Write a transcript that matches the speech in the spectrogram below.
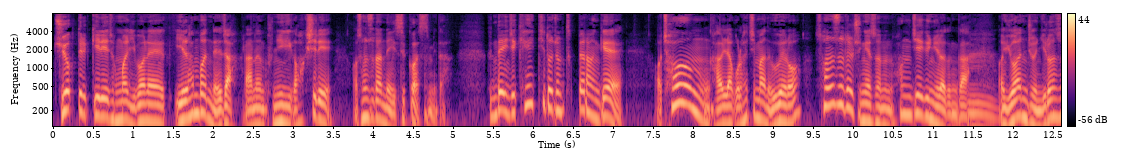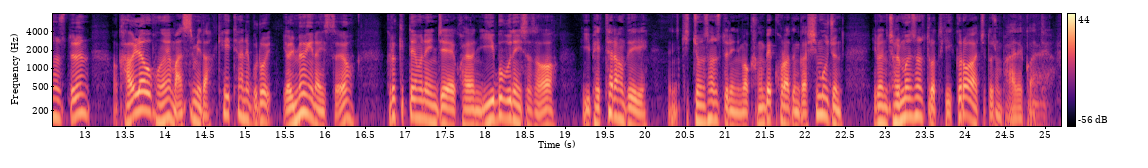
주역들끼리 정말 이번에 일 한번 내자라는 분위기가 확실히 선수단 내에 있을 것 같습니다. 근데 이제 KT도 좀 특별한 게 어, 처음 가을 야구를 하지만 의외로 선수들 중에서는 황재균이라든가 음. 어, 유한준 이런 선수들은 가을 야구 공연이 많습니다. KT 안에 무려 10명이나 있어요. 그렇기 때문에 이제 과연 이 부분에 있어서 이 베테랑들이 기존 선수들이 뭐 강백호라든가 심우준 이런 젊은 선수들 어떻게 이끌어갈지도 좀 봐야 될것 네. 같아요. 네.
